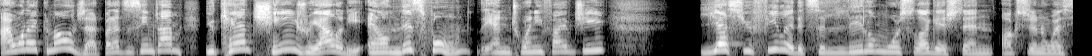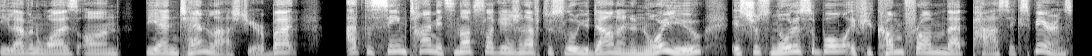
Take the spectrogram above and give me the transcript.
I want to acknowledge that. But at the same time, you can't change reality. And on this phone, the N20 5G, yes, you feel it. It's a little more sluggish than Oxygen OS 11 was on the N10 last year. But at the same time, it's not sluggish enough to slow you down and annoy you. It's just noticeable if you come from that past experience.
